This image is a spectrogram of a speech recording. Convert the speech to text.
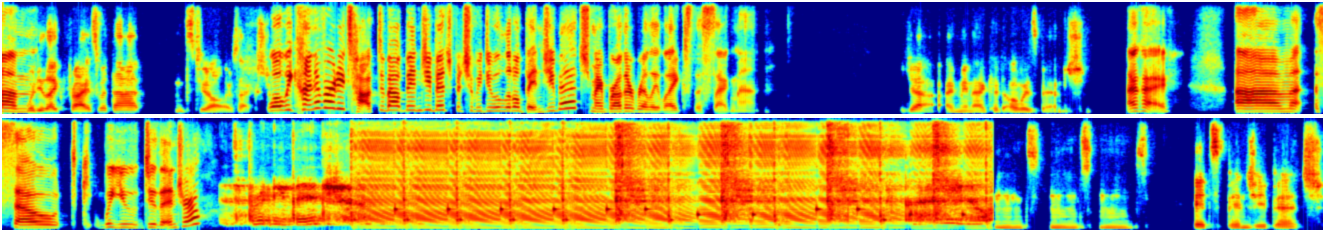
um, Would you like fries with that? It's two dollars extra. Well, we kind of already talked about Bingy Bitch, but should we do a little Bingy Bitch? My brother really likes this segment. Yeah, I mean, I could always binge. Okay. Um. So, will you do the intro? It's Britney, bitch. It's bingy bitch.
